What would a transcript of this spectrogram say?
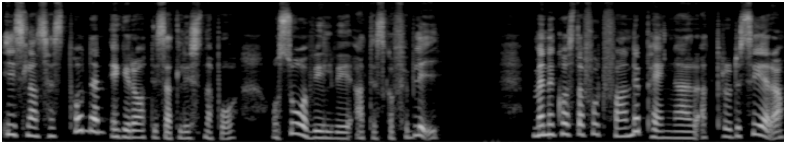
Islandshästpodden är gratis att lyssna på och så vill vi att det ska förbli. Men det kostar fortfarande pengar att producera.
